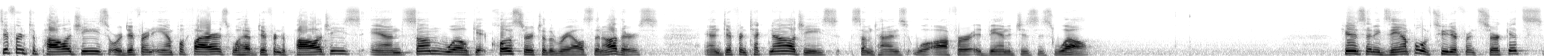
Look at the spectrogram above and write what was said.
Different topologies or different amplifiers will have different topologies and some will get closer to the rails than others and different technologies sometimes will offer advantages as well. Here's an example of two different circuits.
